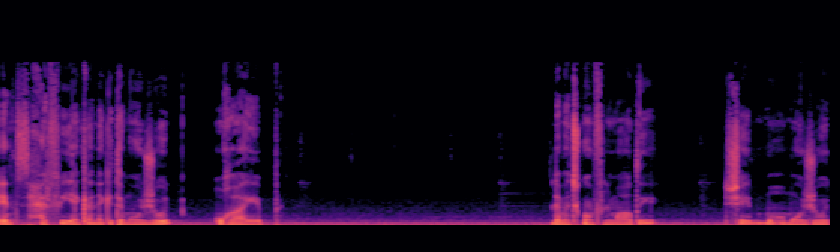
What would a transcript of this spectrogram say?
أنت حرفيا كأنك أنت موجود وغايب. لما تكون في الماضي شيء ما هو موجود.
